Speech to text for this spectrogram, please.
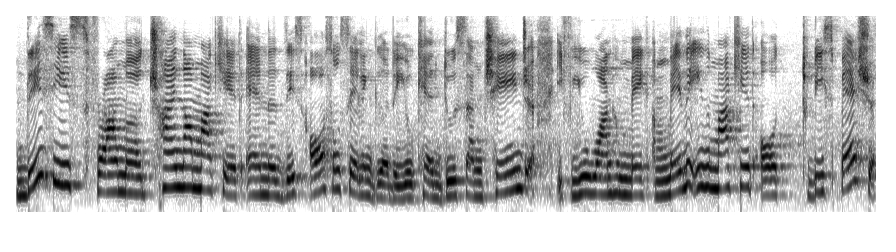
this is from uh, China market and this also selling good. You can do some change if you want to make a made in the market or to be special.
